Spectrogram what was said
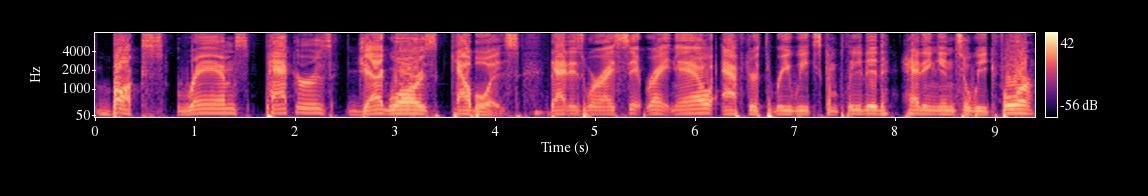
Bucks, Rams, Packers, Jaguars, Cowboys. That is where I sit right now after three weeks completed, heading into week four.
